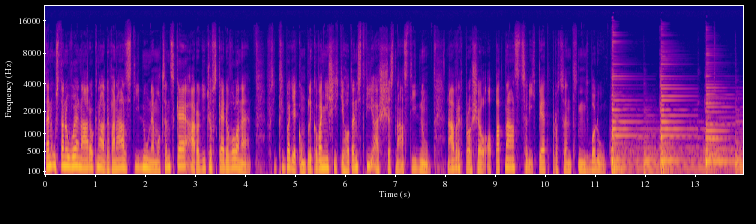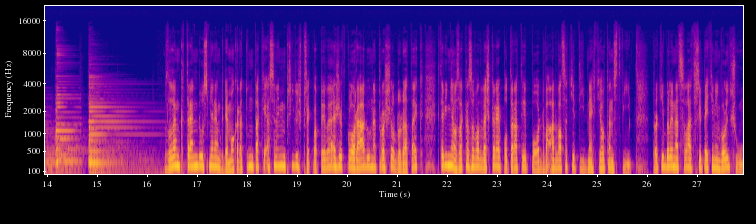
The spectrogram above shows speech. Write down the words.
Ten ustanovuje nárok na 12 týdnů nemocenské a rodičovské dovolené, v případě komplikovanějších těhotenství až 16 týdnů. Návrh prošel o 15,5% bodů. Vzhledem k trendu směrem k demokratům taky asi není příliš překvapivé, že v Kolorádu neprošel dodatek, který měl zakazovat veškeré potraty po 22 týdnech těhotenství. Proti byly necelé tři pětiny voličů.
